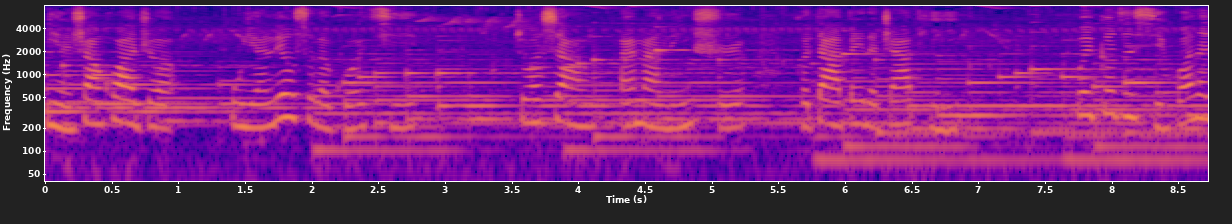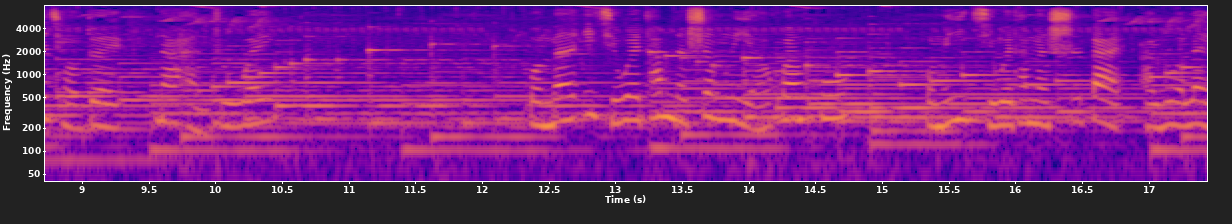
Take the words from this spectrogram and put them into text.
脸上画着五颜六色的国旗，桌上摆满零食和大杯的扎啤，为各自喜欢的球队呐喊助威。我们一起为他们的胜利而欢呼，我们一起为他们失败而落泪。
